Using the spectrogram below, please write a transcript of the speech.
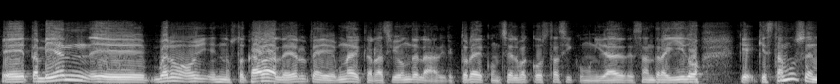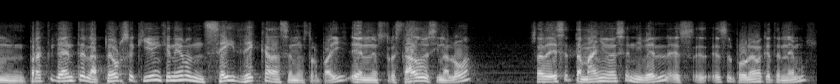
eh, también, eh, bueno, hoy nos tocaba leer una declaración de la directora de Conselva, Costas y Comunidades de Sandra Guido, que, que, estamos en prácticamente la peor sequía, ingeniero, en seis décadas en nuestro país, en nuestro estado de Sinaloa. O sea, de ese tamaño, de ese nivel, ¿es, es el problema que tenemos?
